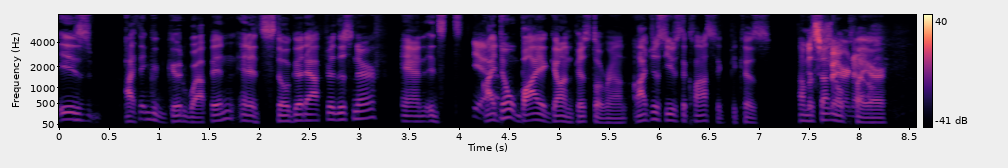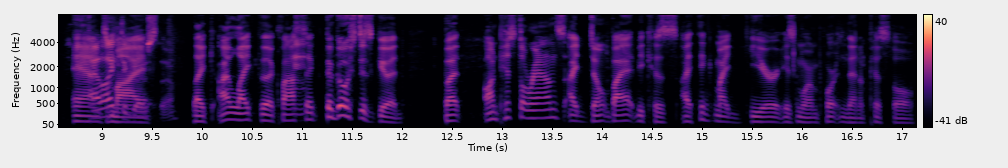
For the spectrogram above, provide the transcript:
is, I think, a good weapon, and it's still good after this nerf. And it's, Yeah. I don't buy a gun pistol round. I just use the classic because I'm It's a Sentinel fair now. Player, and I like my the ghost though. like I like the classic. The ghost is good, but on pistol rounds, I don't buy it because I think my gear is more important than a pistol.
